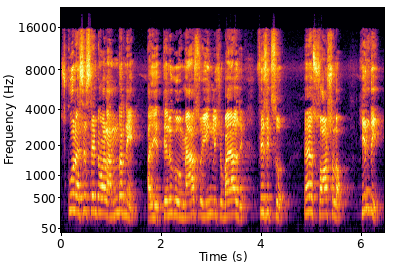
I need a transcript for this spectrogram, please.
స్కూల్ అసిస్టెంట్ వాళ్ళందరినీ అది Telugu maths English biology physics social Hindi.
